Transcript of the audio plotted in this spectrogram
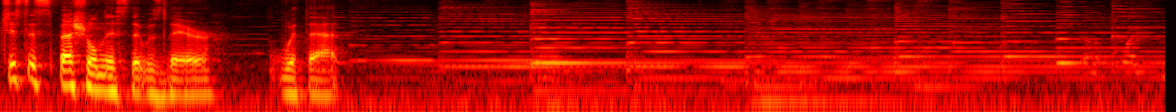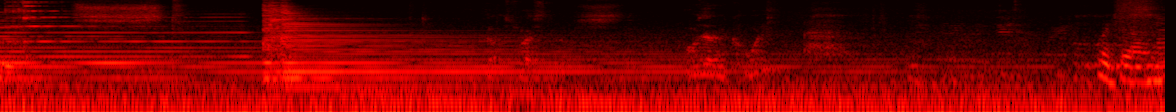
just a specialness that was there with that. We're done.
